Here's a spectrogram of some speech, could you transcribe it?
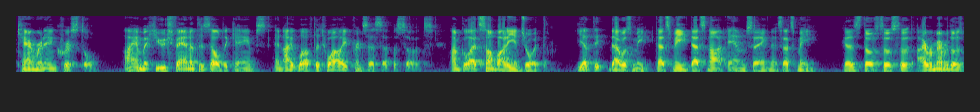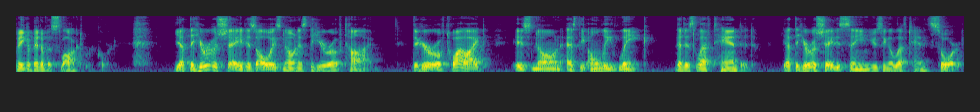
Cameron, and Crystal. I am a huge fan of the Zelda games, and I love the Twilight Princess episodes. I'm glad somebody enjoyed them. Yet the, that was me. That's me. That's not M saying this. That's me. Because those, those, those, I remember those being a bit of a slog to record. Yet the hero's shade is always known as the hero of time. The hero of Twilight is known as the only Link that is left-handed. Yet the hero's shade is seen using a left-handed sword.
